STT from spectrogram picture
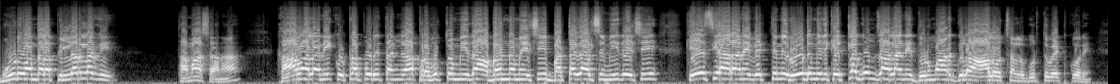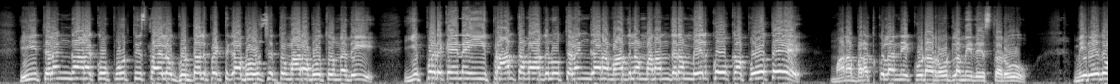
మూడు వందల పిల్లర్లవి. తమాషానా? కావాలని కుట్రపూరితంగా ప్రభుత్వం మీద అభండం బట్టగాల్సి మీదేసి కేసీఆర్ అనే వ్యక్తిని రోడ్డు మీదకి ఎట్లా గుంజాలని దుర్మార్గుల ఆలోచనలు గుర్తుపెట్టుకోరి ఈ తెలంగాణకు పూర్తి స్థాయిలో గుడ్డలు పెట్టుగా భవిష్యత్తు మారబోతున్నది. ఇప్పటికైనా ఈ ప్రాంతవాదులు తెలంగాణ వాదులం మనందరం మేల్కోకపోతే మన బ్రతుకులన్నీ కూడా రోడ్ల మీద వేస్తారు. మీరేదో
